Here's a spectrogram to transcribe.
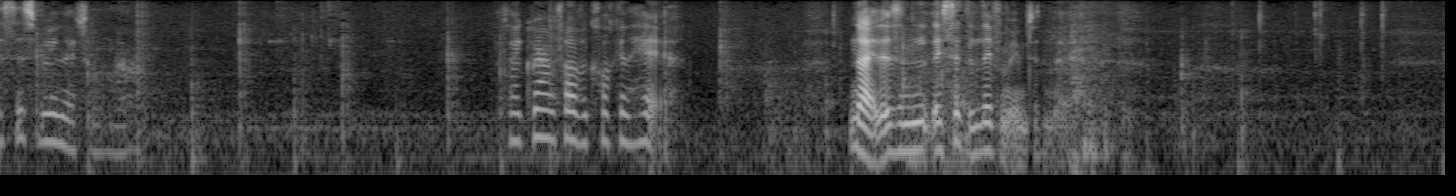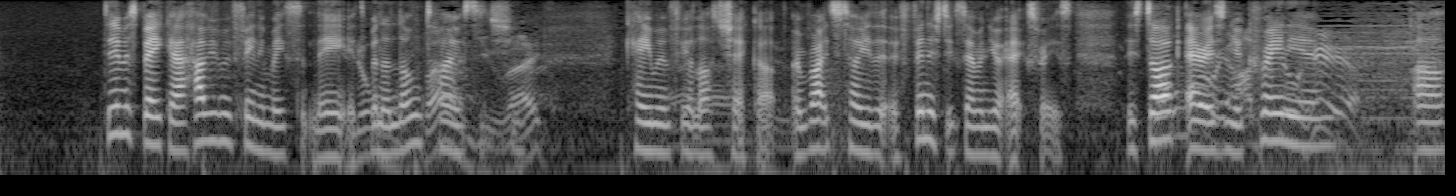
Where's this room they're talking about? Is there a grandfather clock in here? No, there's an, they said the living room, didn't they? Dear Miss Baker, how have you been feeling recently? It's been a long time since you, came in for your last checkup. I'm right to tell you that I've finished examining your x-rays. There's dark areas in your cranium are...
